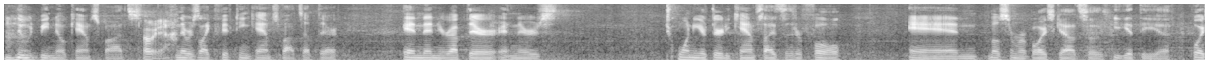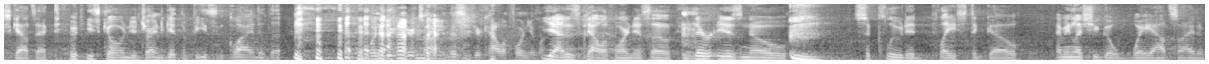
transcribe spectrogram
there mm-hmm. would be no camp spots. Oh, yeah. and there was like 15 camp spots up there, and then you're up there and there's 20 or 30 campsites that are full. And most of them are Boy Scouts, so you get the uh, Boy Scouts activities going. You're trying to get the peace and quiet of the when you're, you're talking, this is your California life. Yeah, this is California, so there is no secluded place to go. I mean, unless you go way outside of,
